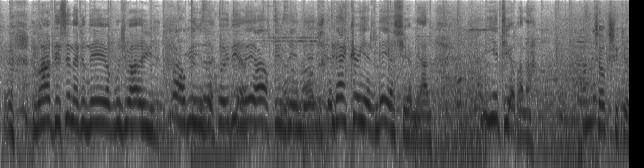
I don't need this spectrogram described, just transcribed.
Var desene kız neye yokmuş var. 600 lira koydu ya. Ee, 650 işte ben köy yerinde yaşıyorum yani. Yetiyor bana. Çok şükür.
